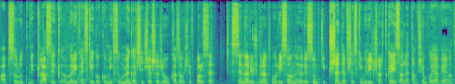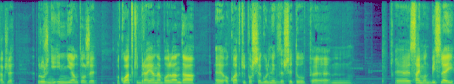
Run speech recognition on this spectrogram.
absolutny klasyk amerykańskiego komiksu. Mega się cieszę, że ukazał się w Polsce. Scenariusz Grant Morrison, rysunki przede wszystkim Richard Case, ale tam się pojawiają także różni inni autorzy. Okładki Briana Bolanda, e, okładki poszczególnych zeszytów e, e, Simon Bisley,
